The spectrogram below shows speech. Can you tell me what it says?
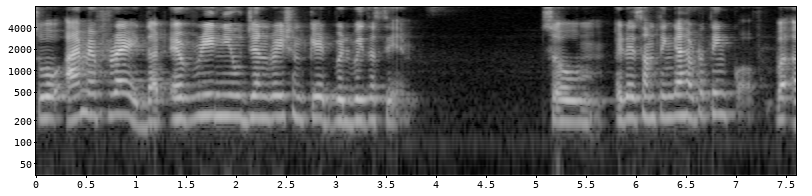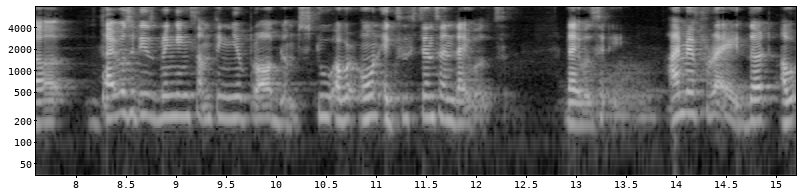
So i'm afraid that every new generation kid will be the same. So it is something i have to think of. Uh, diversity is bringing something new problems to our own existence and diversity. I'm afraid that our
